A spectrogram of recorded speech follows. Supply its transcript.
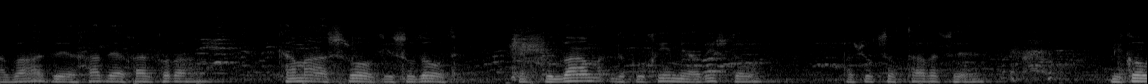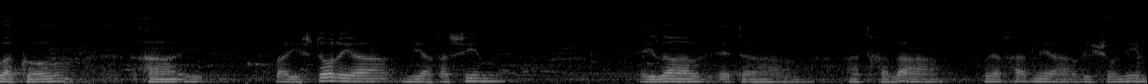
עבד ואחד לאחד כל ה... כמה עשרות יסודות שכולם לקוחים מאריסטו, פשוט סתר את זה מכל וכל. בהיסטוריה מייחסים אליו את ההתחלה, הוא אחד מהראשונים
